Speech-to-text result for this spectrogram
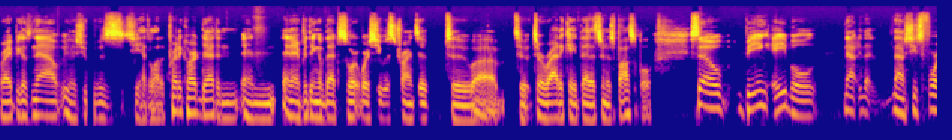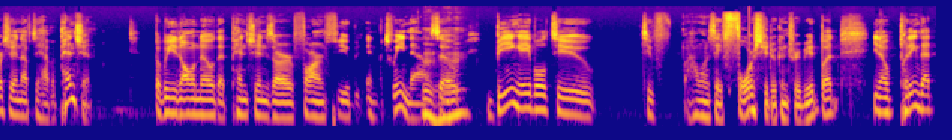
right? Because now you know, she was she had a lot of credit card debt and and and everything of that sort, where she was trying to to uh, to to eradicate that as soon as possible. So being able now now she's fortunate enough to have a pension, but we all know that pensions are far and few in between now. Mm-hmm. So being able to to I don't want to say force you to contribute, but you know, putting that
